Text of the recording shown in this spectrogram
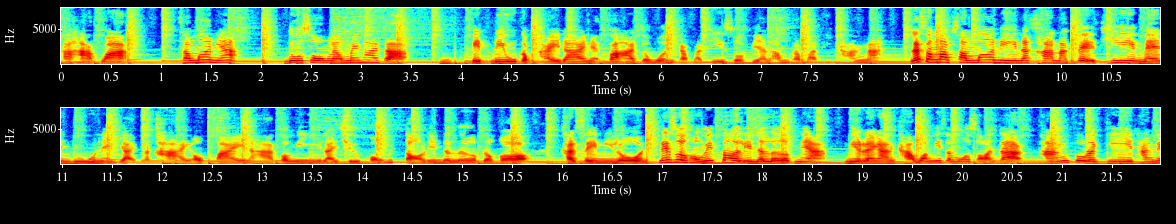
ถ้าหากว่าซัมเมอร์เนี้ยดูทรงแล้วไม่น่าจะปิดดิวกับใครได้เนี่ยก็อาจจะวนกลับมาที่โซเฟียนอัมราบัตอีก ครั้งนะ และสำหรับซัมเมอร์นี้นะคะ นักเตะที่แมนยูเนี่ยอยากจะขายออกไปนะคะ ก็มีรายชื่อของวิกตอร์ลินเดเลฟแล้วก็คาเซมิโลนในส่วนของวิกตอร์ลินเดเลฟเนี่ยมีรายงานข่าวว่ามีสโมสรจากทั้งตุรกีทั้งใน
